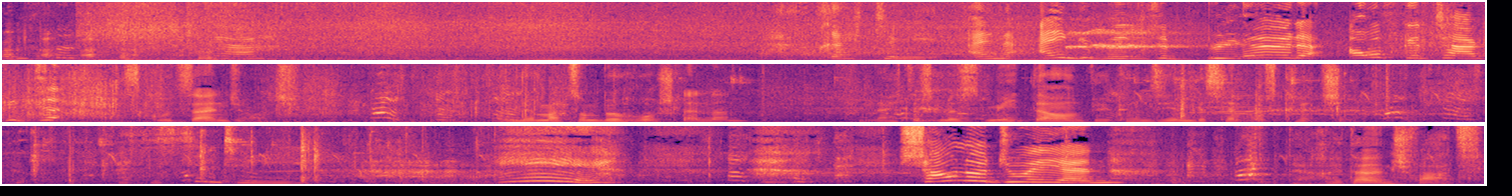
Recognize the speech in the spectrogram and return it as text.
Ja. Hast recht, Timmy. Eine eingebildete, blöde, aufgetakelte... Lass gut sein, George. Wollen wir mal zum Büro schlendern? Vielleicht ist Miss Mead da und wir können sie ein bisschen ausquetschen. Was ist denn, Timmy? Hey! Schau nur, Julian. Der Reiter in Schwarz.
